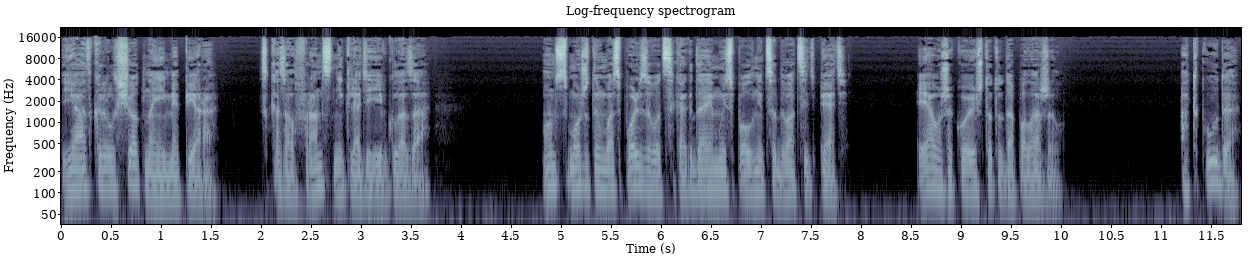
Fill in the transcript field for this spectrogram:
«Я открыл счет на имя Пера», — сказал Франц, не глядя ей в глаза. «Он сможет им воспользоваться, когда ему исполнится 25. Я уже кое-что туда положил». «Откуда?»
